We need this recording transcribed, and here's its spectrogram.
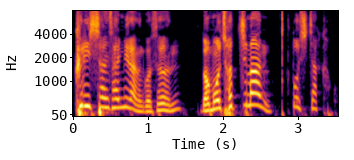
크리스찬 삶이라는 것은 넘어졌지만 또 시작하고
